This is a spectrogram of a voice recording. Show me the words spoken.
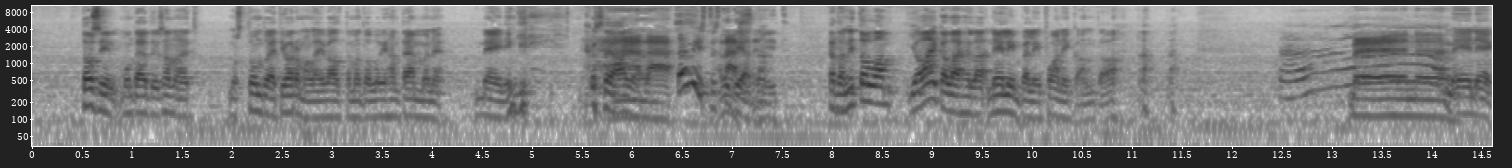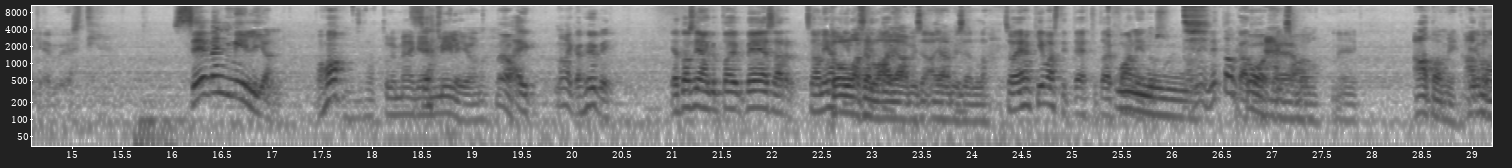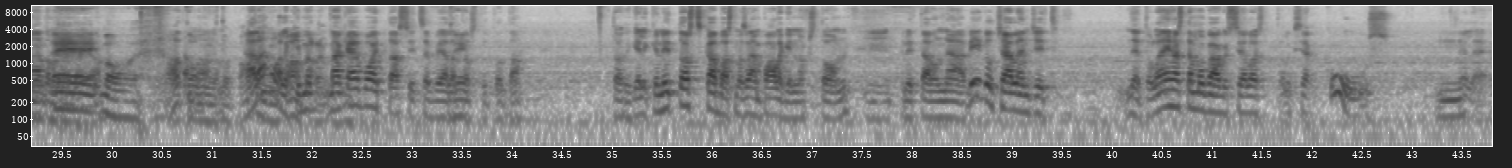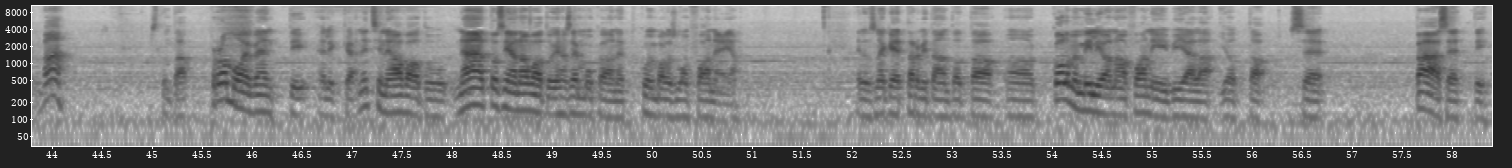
Tosin mun täytyy sanoa, että musta tuntuu, että Jormalle ei välttämättä ollut ihan tämmönen meininki, kun se ajaa. Älä- Tai mistä sitä älä tietää? selitä. Kato, nyt ollaan jo aika lähellä nelinpelin fanikantaa. Menee. Menee kevyesti. Seven million. Oho, Tuli melkein Se- miljoona. Joo. ai, aika hyvin. Ja tosiaan kun toi VSR, se on ihan Tollasella kivasti toi- ajamisen, ajamisella. Se on ihan kivasti tehty toi fanitus. Uu. No niin, nyt alkaa tulla. Niin. Atomi. Kyllä mä Atomi. atomi. Ei Joo. voi. Atomi, Atomi- atomi. atomi Älä on huolikin, mä, parempi. mä käyn voittaa sit sen vielä Niin. tosta tota, toikin. Eli nyt tosta skabasta mä sain palkinnoksi ton. Mm. Ja nyt täällä on nää Vehicle Challengeit. Ne tulee ihan sitä mukaan, kun siellä olisi, oliko siellä kuusi? Mm. Selvä. Sitten on tää promo-eventti, eli nyt sinne avautuu, nää tosiaan avautuu ihan sen mukaan, että kuinka paljon sulla on faneja. Eli jos näkee, että tarvitaan tota, kolme miljoonaa fania vielä, jotta se pääsetti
